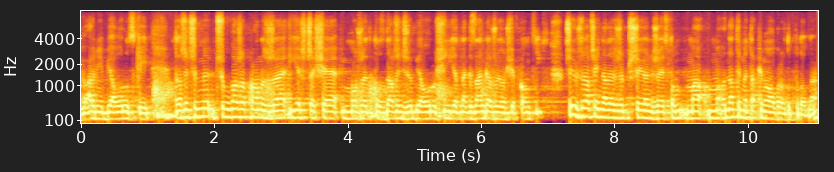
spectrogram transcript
w armii białoruskiej. To znaczy, czy, my, czy uważa pan, że jeszcze się może to zdarzyć, że Białorusini jednak zaangażują się w konflikt, czy już raczej należy przyjąć, że jest to ma, ma, na tym etapie mało prawdopodobne?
